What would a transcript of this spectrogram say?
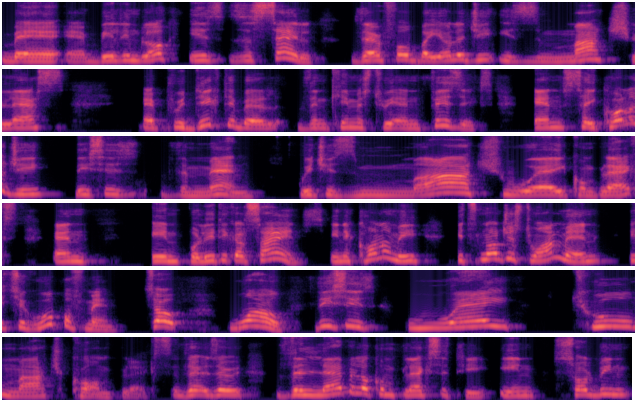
uh, building block is the cell. Therefore, biology is much less uh, predictable than chemistry and physics. And psychology, this is the man, which is much way complex. And in political science, in economy, it's not just one man, it's a group of men. So, wow, this is way too much complex. The, the, the, level of complexity in solving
